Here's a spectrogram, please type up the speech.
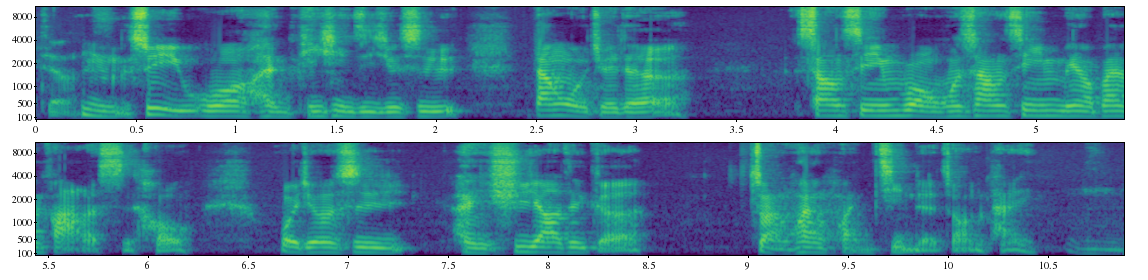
这样子，嗯，所以我很提醒自己，就是当我觉得伤心、wrong 或伤心没有办法的时候，我就是。很需要这个转换环境的状态。嗯，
